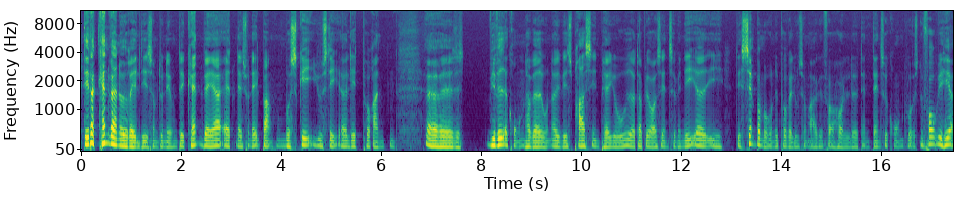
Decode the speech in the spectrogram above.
det, der kan være noget reelt i, som du nævnte, det kan være, at Nationalbanken måske justerer lidt på renten. Uh, vi ved, at kronen har været under i vis pres i en periode, og der blev også interveneret i december måned på valutamarkedet for at holde øh, den danske kronekurs. Nu får vi her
